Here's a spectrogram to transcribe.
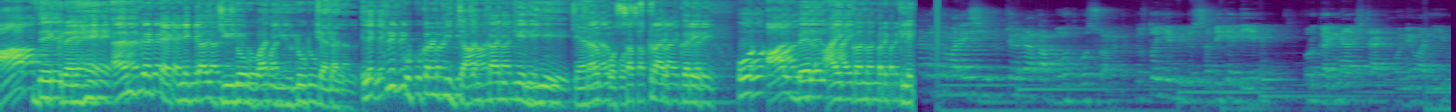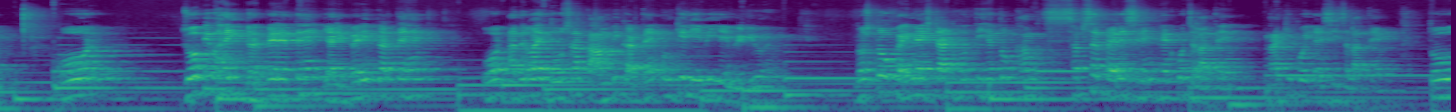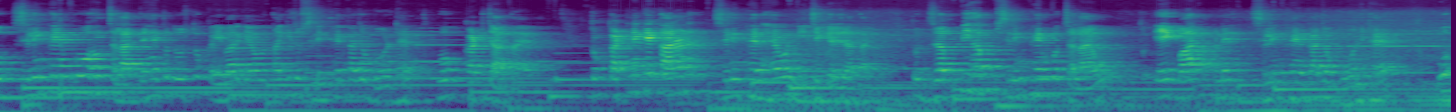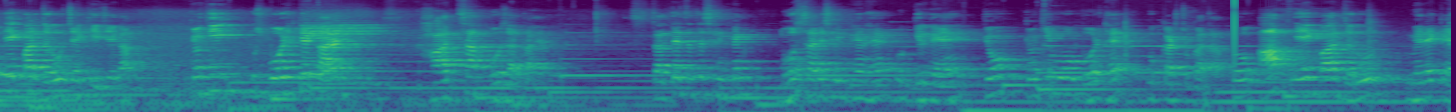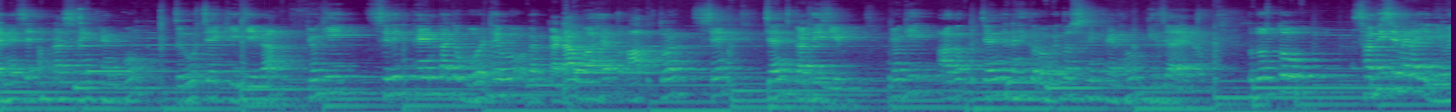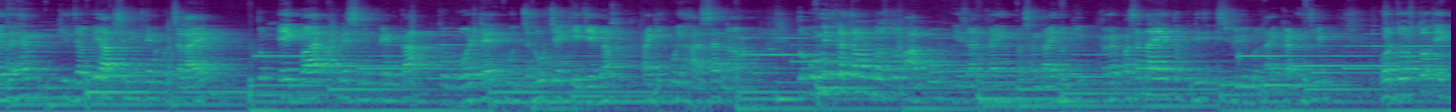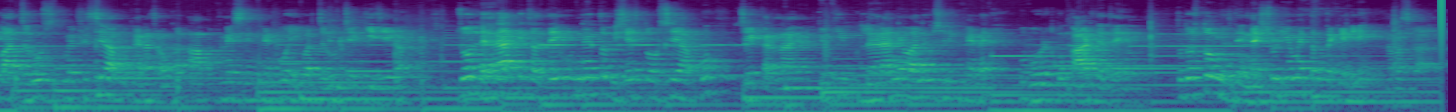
आप देख रहे हैं M K technical zero one YouTube channel electric उपकरण की जानकारी के लिए चैनल को सब्सक्राइब करें और ऑल बेल आइकन पर क्लिक दोस्तों हमारे इस यूट्यूब चैनल में आपका बहुत बहुत स्वागत है। दोस्तों ये वीडियो सभी के लिए है और गर्मियाँ स्टार्ट होने वाली है। और जो भी भाई घर पे रहते हैं या रिपेयरिंग करते हैं और अदरवाइज़ दूसरा काम भी करते हैं उनके लिए भी ये वीडियो है। दोस्तों गर्मियाँ स्टार्ट होती है तो हम सबसे पहले सीलिंग फ़ैन को चलाते हैं ना कि कोई ऐसी चलाते हैं। तो सीलिंग फ़ैन को हम चलाते हैं तो दोस्तों कई बार क्या होता है कि जो सीलिंग फ़ैन का जो बोल्ट है, वो कट जाता है। तो कटने के कारण सीलिंग फ़ैन है, वो नीचे गिर जाता है। तो जब भी हम सीलिंग फ़ैन को चलाओ तो एक बार अपने सीलिंग फ़ैन का जो बोल्ट है, वो एक बार ज़रूर चेक कीजिएगा, क्योंकि उस बोल्ट के कारण हादसा हो जाता है। चलते चलते सीलिंग फ़ैन बहुत सारे सीलिंग फ़ैन हैं, वो गिर गए हैं। क्यों? क्योंकि वो बोल्ट है, वो कट चुका था। तो आप एक बार ज़रूर मेरे कहने से अपना सीलिंग फ़ैन को ज़रूर चेक कीजिएगा, क्योंकि सीलिंग फ़ैन का जो बोल्ट है वो अगर कटा हुआ है तो आप तुरंत से चेंज कर दीजिए। क्योंकि अगर चेंज नहीं करोगे तो सीलिंग फ़ैन है वो गिर जाएगा। तो दोस्तों, सभी से मेरा ये निवेदन है कि जब भी आप सीलिंग फ़ैन को चलाएँ तो एक बार अपने सीलिंग फ़ैन का जो बोल्ट है, वो ज़रूर चेक कीजिएगा, ताकि कोई हादसा ना हो। तो उम्मीद करता हूँ दोस्तों, आपको ये जानकारी पसंद आई होगी। अगर पसंद आए तो प्लीज़ इस वीडियो को लाइक कर दीजिए। और दोस्तों, एक बात ज़रूर मैं फिर से आपको कहना चाहूँगा, आप अपने सिम को एक बार ज़रूर चेक कीजिएगा। जो लहरा के चलते उन्हें तो विशेष तौर से आपको चेक करना है, क्योंकि लहराने वाले जो सिलिंग फ़ैन है, वो बोल्ट को काट देते हैं। तो दोस्तों, मिलते हैं नेक्स्ट वीडियो में, तब तक के लिए नमस्कार।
